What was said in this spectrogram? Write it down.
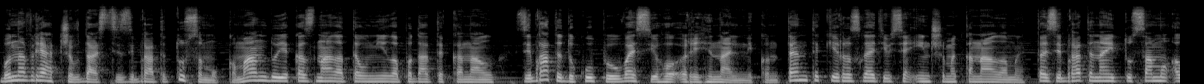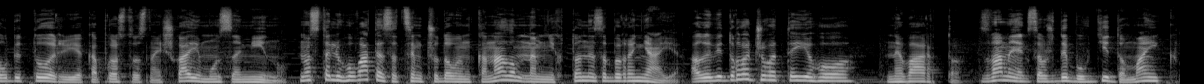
бо навряд чи вдасться зібрати ту саму команду, яка знала та вміла подати канал, зібрати докупи увесь його оригінальний контент, який розлетівся іншими каналами, та зібрати навіть ту саму аудиторію, яка просто знайшла йому заміну. Ностальгувати за цим чудовим каналом нам ніхто не забороняє, але відроджувати його не варто. З вами, як завжди, був Дідо Майк.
